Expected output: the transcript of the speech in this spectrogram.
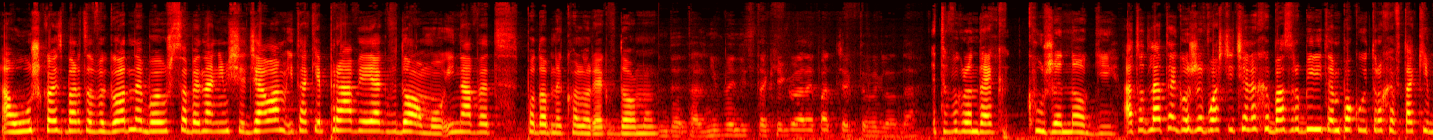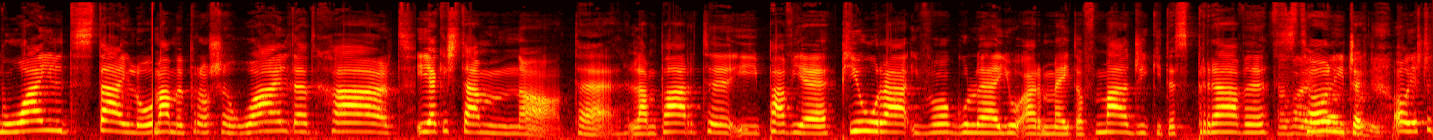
A łóżko jest bardzo wygodne, bo już sobie na nim siedziałam i takie prawie jak w domu i nawet podobny kolor jak w domu. Detal, niby nic takiego, ale patrzcie jak to wygląda. To wygląda jak kurze nogi. A to dlatego, że właściciele chyba zrobili ten pokój trochę w takim wild stylu. Mamy proszę wild at heart i jakieś tam, no, te lamparty i pawie pióra i w ogóle you are made of magic i te sprawy. Kawałek Stoliczek. O, jeszcze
